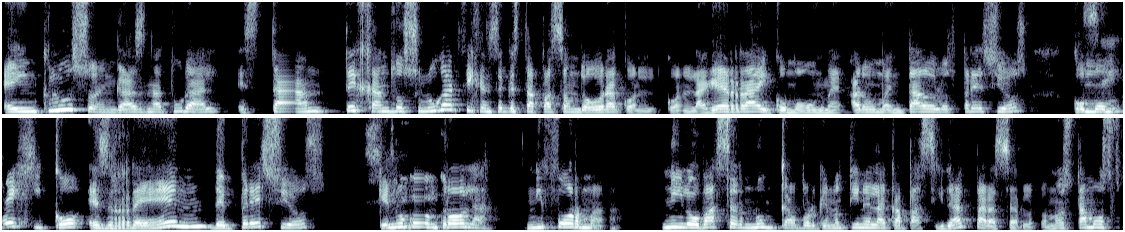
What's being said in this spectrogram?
e incluso en gas natural están dejando su lugar. Fíjense qué está pasando ahora con, la guerra y cómo han aumentado los precios, como México es rehén de precios que no controla ni forma, ni lo va a hacer nunca porque no tiene la capacidad para hacerlo. No estamos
